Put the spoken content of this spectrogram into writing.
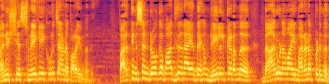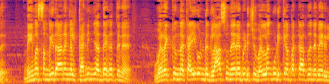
മനുഷ്യ സ്നേഹിയെക്കുറിച്ചാണ് പറയുന്നത്. പാർക്കിൻസൺ രോഗബാധിതനായ അദ്ദേഹം ജയിലിൽ കിടന്ന് ദാരുണമായി മരണപ്പെടുന്നത്. നിയമ സംവിധാനങ്ങൾ കനിഞ്ഞ അദ്ദേഹത്തിന് വിറയ്ക്കുന്ന കൈകൊണ്ട് ഗ്ലാസ് നേരെ പിടിച്ചു വെള്ളം കുടിക്കാൻ പറ്റാത്തതിന്റെ പേരിൽ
